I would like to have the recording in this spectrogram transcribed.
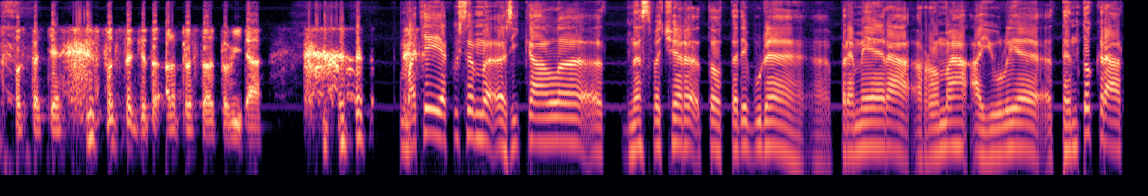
v podstatě, v podstatě to ale prostě odpovídá. Matěj, jak už jsem říkal, dnes večer to tedy bude premiéra Roma a Julie. Tentokrát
